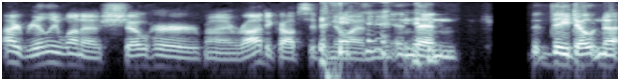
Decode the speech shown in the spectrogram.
I really want to show her my riding crops if you know what I mean. And then they don't know.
